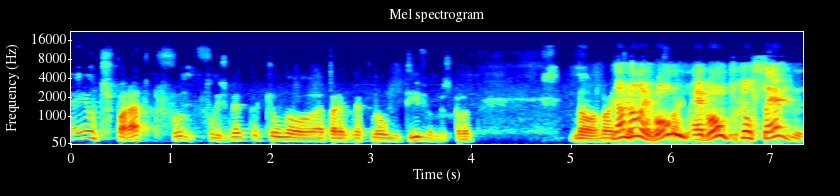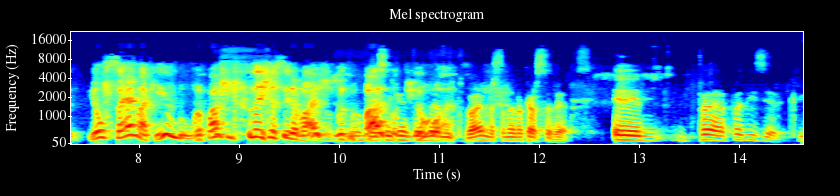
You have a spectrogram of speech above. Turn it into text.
É, é um disparate profundo. Felizmente aquilo não, aparentemente não o motiva, mas pronto. Não, não, Não, não, é bom, é bom, porque ele cede. Ele cede aquilo. O rapaz deixa-se ir abaixo. Não Vai, consigo entender continua. muito bem, mas também não quero saber. Eh, para, para dizer que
